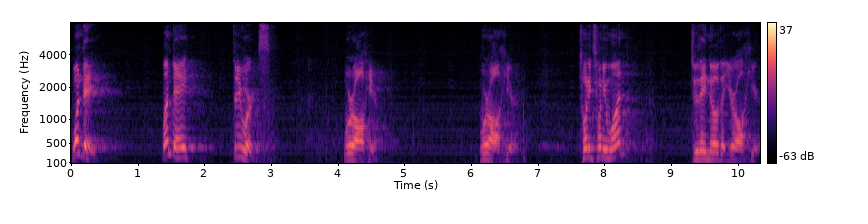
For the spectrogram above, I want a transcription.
One day. One day. Three words. We're all here. We're all here. 2021, do they know that you're all here?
